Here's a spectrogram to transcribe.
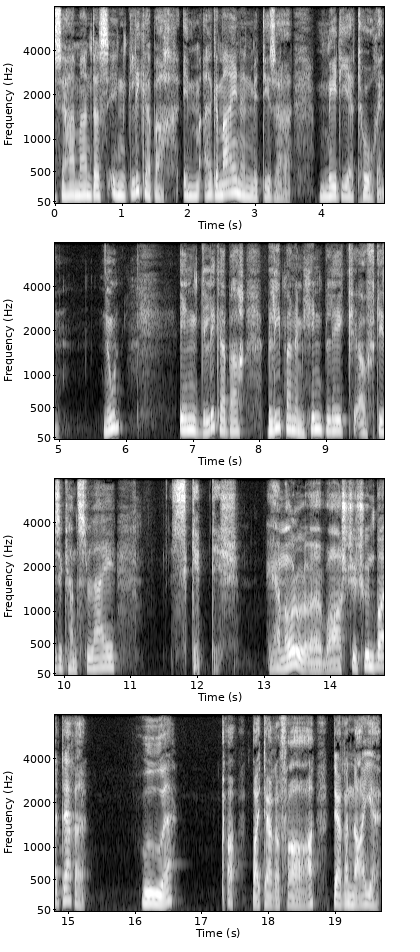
sah man das in Glickerbach im Allgemeinen mit dieser Mediatorin? Nun, in Glickerbach blieb man im Hinblick auf diese Kanzlei skeptisch. Ja, mal, äh, warst du schon bei der? Ah, bei der Frau, der Neue.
